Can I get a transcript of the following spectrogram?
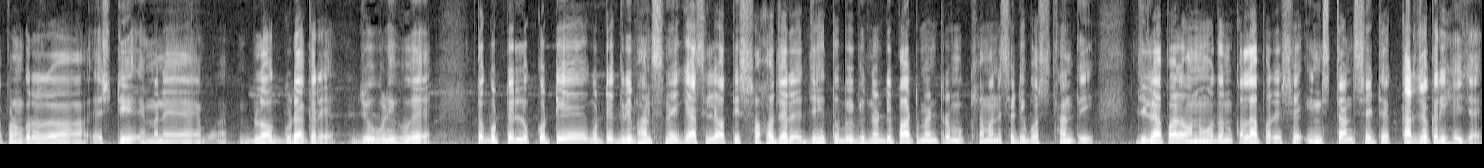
ଆପଣଙ୍କର ଏସ୍ ଟି ମାନେ ବ୍ଲକ୍ ଗୁଡ଼ାକରେ ଯେଉଁଭଳି ହୁଏ ତ ଗୋଟେ ଲୋକଟିଏ ଗୋଟେ ଗ୍ରିଭାନ୍ସ ନେଇକି ଆସିଲେ ଅତି ସହଜରେ ଯେହେତୁ ବିଭିନ୍ନ ଡିପାର୍ଟମେଣ୍ଟର ମୁଖ୍ୟମାନେ ସେଠି ବସିଥାନ୍ତି ଜିଲ୍ଲାପାଳ ଅନୁମୋଦନ କଲା ପରେ ସେ ଇନଷ୍ଟାଣ୍ଟ ସେଠି କାର୍ଯ୍ୟକାରୀ ହୋଇଯାଏ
